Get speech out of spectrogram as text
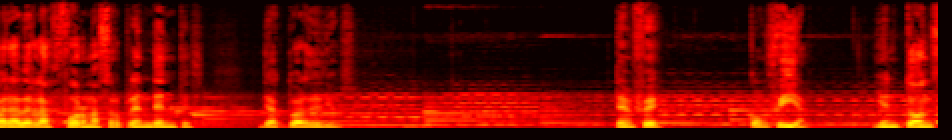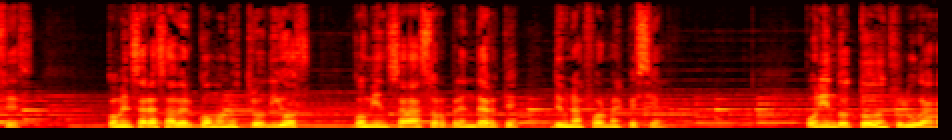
para ver las formas sorprendentes de actuar de Dios. Ten fe, confía, y entonces comenzarás a ver cómo nuestro Dios comienza a sorprenderte de una forma especial, poniendo todo en su lugar,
